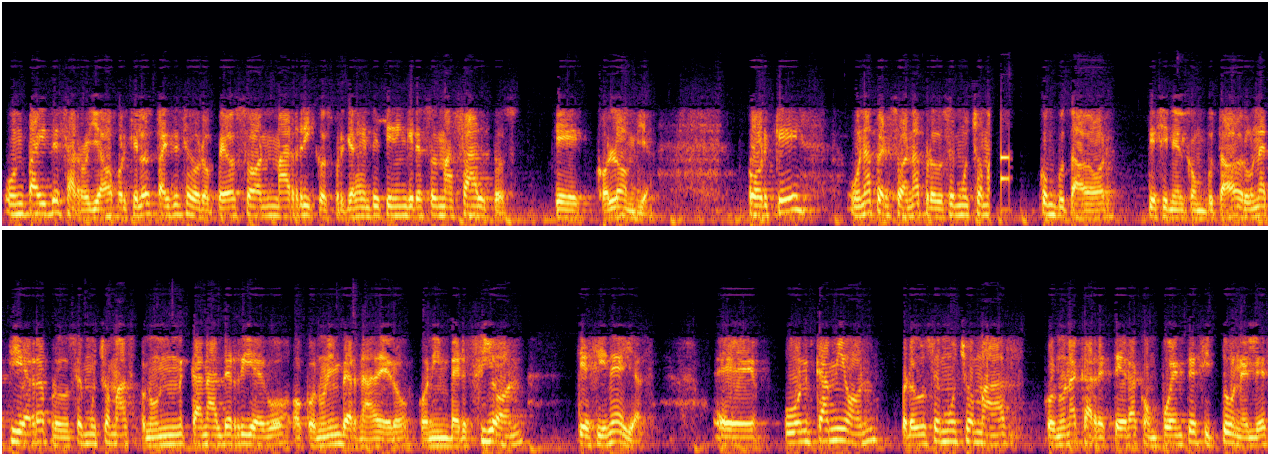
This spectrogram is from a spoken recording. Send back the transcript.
un país desarrollado, por qué los países europeos son más ricos, por qué la gente tiene ingresos más altos que Colombia? Porque una persona produce mucho más computador que sin el computador. Una tierra produce mucho más con un canal de riego o con un invernadero, con inversión, que sin ellas. Eh, un camión produce mucho más con una carretera, con puentes y túneles,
